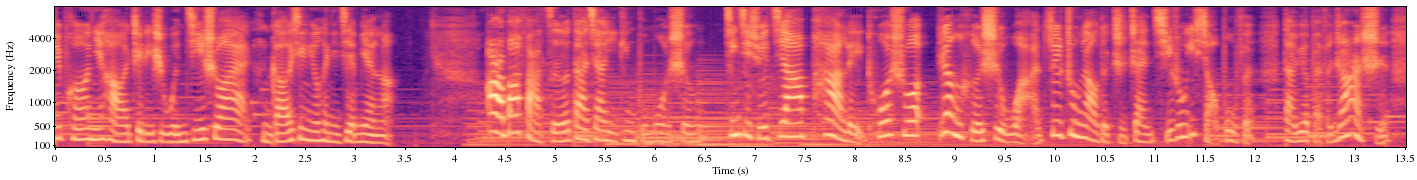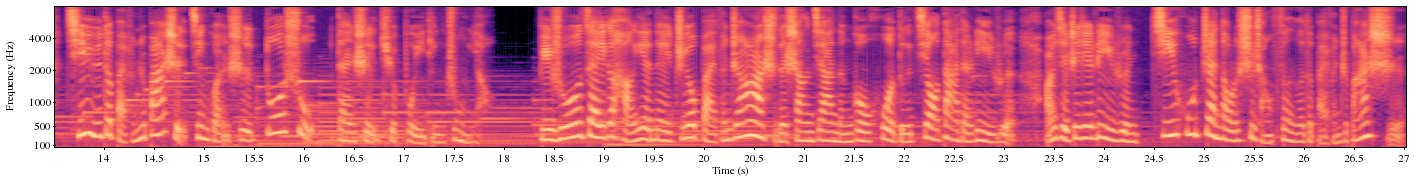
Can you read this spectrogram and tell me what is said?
嗨，朋友你好，这里是文姬说爱，很高兴又和你见面了。二八法则大家一定不陌生。经济学家帕累托说，任何事物啊最重要的只占其中一小部分，大约百分之二十，其余的百分之八十尽管是多数，但是却不一定重要。比如，在一个行业内，只有百分之二十的商家能够获得较大的利润，而且这些利润几乎占到了市场份额的百分之八十。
